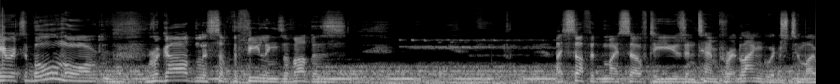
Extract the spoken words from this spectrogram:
irritable, more regardless of the feelings of others. I suffered myself to use intemperate language to my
